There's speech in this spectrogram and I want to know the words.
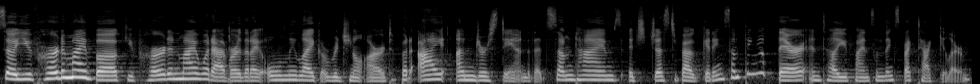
So, you've heard in my book, you've heard in my whatever that I only like original art, but I understand that sometimes it's just about getting something up there until you find something spectacular.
